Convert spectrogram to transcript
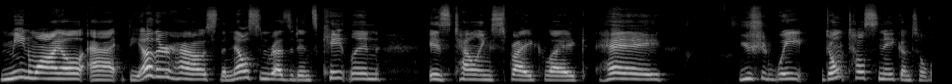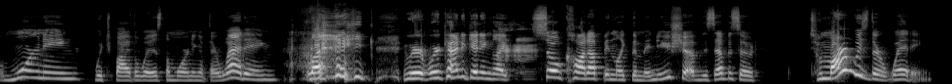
meanwhile at the other house, the Nelson residence, Caitlin is telling Spike like, "Hey, you should wait. Don't tell Snake until the morning, which by the way is the morning of their wedding." Like we're we're kind of getting like so caught up in like the minutia of this episode. Tomorrow is their wedding.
